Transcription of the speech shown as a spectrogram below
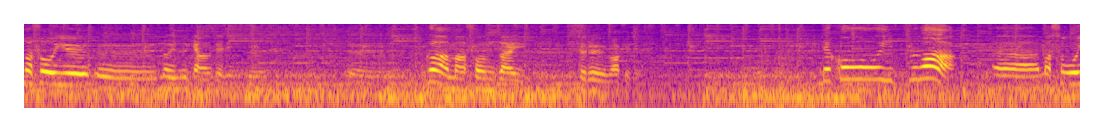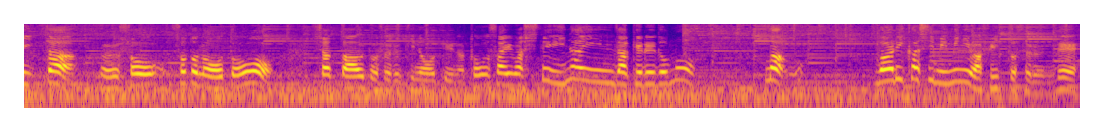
まあ、そういうノイズキャンセリングがまあ存在するわけです。でこいつはあ、まあ、そういったそう外の音をシャットアウトする機能っていうのは搭載はしていないんだけれどもまあわりかし耳にはフィットするんで、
